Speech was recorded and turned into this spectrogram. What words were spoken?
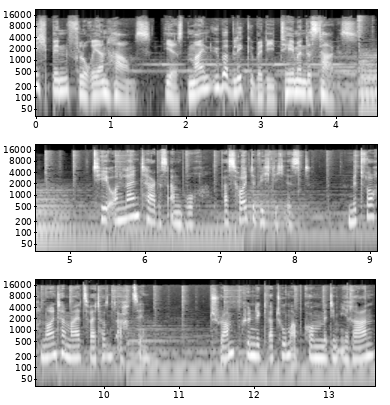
Ich bin Florian Harms. Hier ist mein Überblick über die Themen des Tages. T-Online Tagesanbruch. Was heute wichtig ist. Mittwoch, 9. Mai 2018. Trump kündigt Atomabkommen mit dem Iran,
